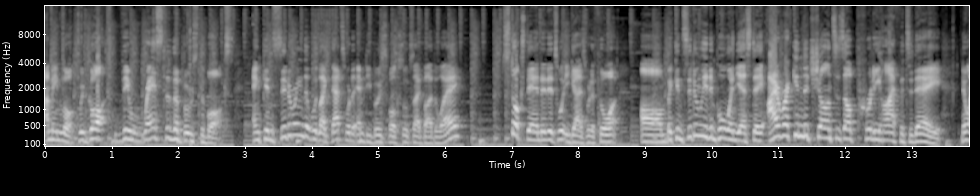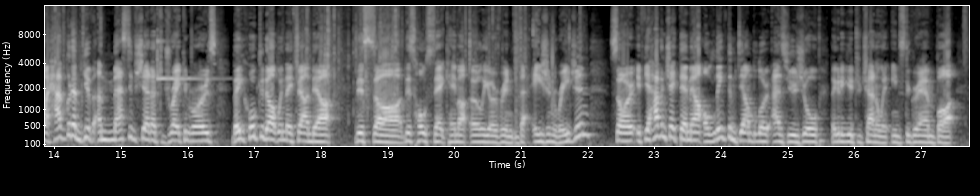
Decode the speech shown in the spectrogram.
I mean, look, we've got the rest of the booster box. And considering that we're like, that's what an empty booster box looks like, by the way. Stock standard, it's what you guys would have thought. Um, but considering we didn't pull one yesterday, I reckon the chances are pretty high for today. Now, I have got to give a massive shout out to Dracken Rose. They hooked it up when they found out this uh, this whole set came out early over in the Asian region. So if you haven't checked them out, I'll link them down below as usual. They got a YouTube channel and Instagram, but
